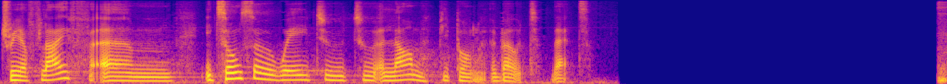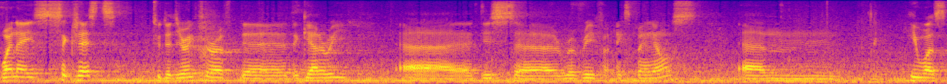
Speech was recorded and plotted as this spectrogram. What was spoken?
tree of life. Um, it's also a way to, to alarm people about that. When I suggest to the director of the, the gallery uh, this uh, experience, um, he was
